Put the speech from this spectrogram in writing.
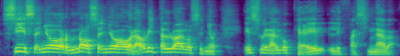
Sí, señor, no, señor, ahorita lo hago, señor. Eso era algo que a él le fascinaba.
